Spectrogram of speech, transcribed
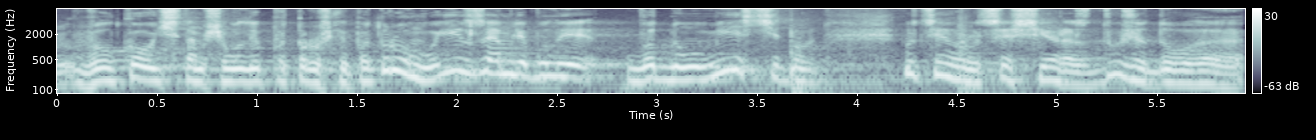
Волкович там ще були потрошки по-другому, і землі були в одному місці. То, ну це говорю, це ще раз дуже довга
